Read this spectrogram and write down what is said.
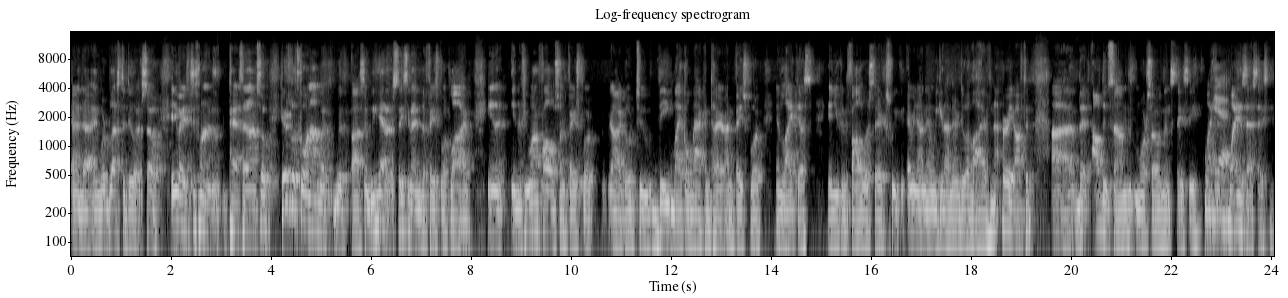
and uh, and we're blessed to do it. So anyways just wanted to pass that on. So here's what's going on with with us and we had Stacy and I did a Facebook live and, and if you want to follow us on Facebook uh, go to the Michael McIntyre on Facebook and like us and you can follow us there because we every now and then we get on there and do a live not very often uh, but I'll do some more so than Stacy. Why, yeah. why is that Stacy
